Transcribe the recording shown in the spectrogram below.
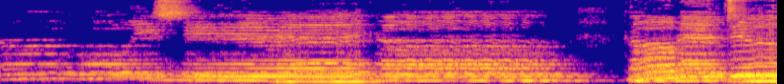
Spirit, come, come and do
